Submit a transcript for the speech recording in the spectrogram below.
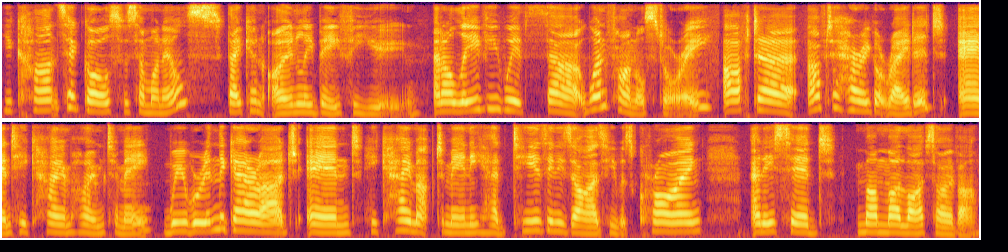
you can't set goals for someone else. They can only be for you. And I'll leave you with uh, one final story. After after Harry got raided and he came home to me, we were in the garage and he came up to me and he had tears in his eyes. He was crying and he said, Mum, my life's over.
